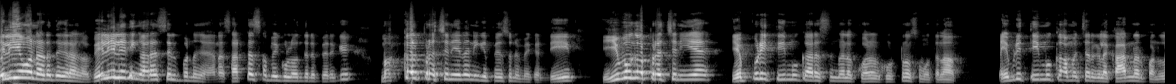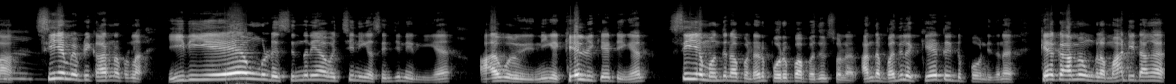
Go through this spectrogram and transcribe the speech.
வெளியவும் நடந்துக்கிறாங்க. வெளியில நீங்க அரசியல் பண்ணுங்க. ஆனா சட்டசபைக்குள்ள வந்துட்ட பிறகு மக்கள் பிரச்சனையை தான் நீங்க பேசணுமே கண்டி இவங்க பிரச்சனையை எப்படி திமுக அரசு மேல குற்றம் சுமத்தலாம்? எப்படி திமுக அமைச்சர்களை கார்னர் பண்ணலாம். சிஎம் எப்படி காரணம் பண்ணலாம்? இதையே உங்களுடைய சிந்தனையா வச்சு நீங்க செஞ்சுன்னு இருக்கீங்க அது ஒரு நீங்க கேள்வி கேட்டீங்க. சிஎம் வந்து என்ன பண்றாரு? பொறுப்பா பதில் சொல்றாரு. அந்த பதிலை கேட்டுட்டு போக வேண்டியதுதானே கேட்காம உங்களை மாட்டிட்டாங்க.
